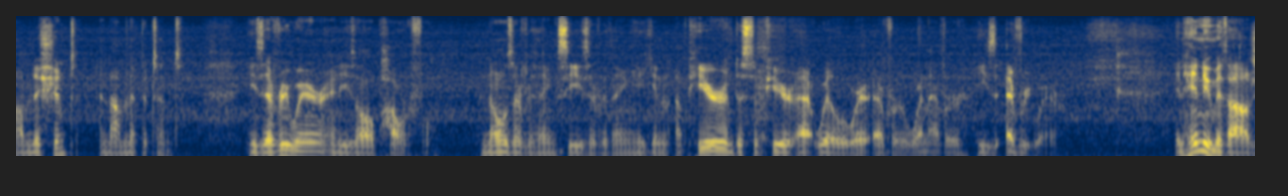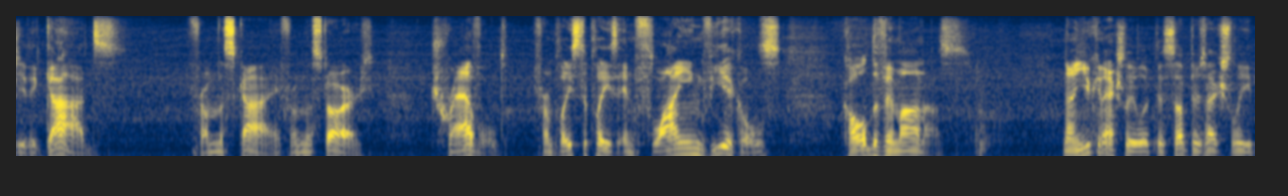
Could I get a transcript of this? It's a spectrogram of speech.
omniscient and omnipotent. He's everywhere and he's all powerful. He knows everything, sees everything. He can appear and disappear at will wherever, whenever. He's everywhere. In Hindu mythology, the gods from the sky, from the stars, traveled from place to place in flying vehicles called the Vimanas. Now, you can actually look this up. There's actually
